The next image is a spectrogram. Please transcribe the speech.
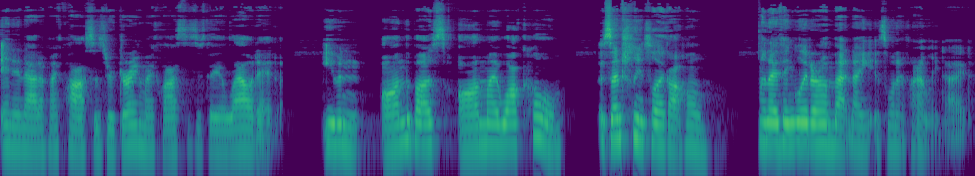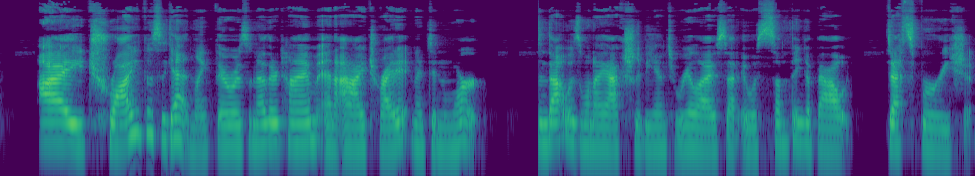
in and out of my classes or during my classes if they allowed it, even on the bus, on my walk home, essentially until I got home. And I think later on that night is when it finally died. I tried this again. Like there was another time and I tried it and it didn't work. And that was when I actually began to realize that it was something about desperation.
